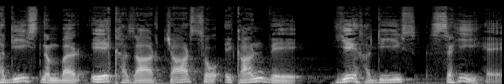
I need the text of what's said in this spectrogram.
حدیث نمبر ایک ہزار چار سو اکانوے۔ یہ حدیث صحیح ہے۔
